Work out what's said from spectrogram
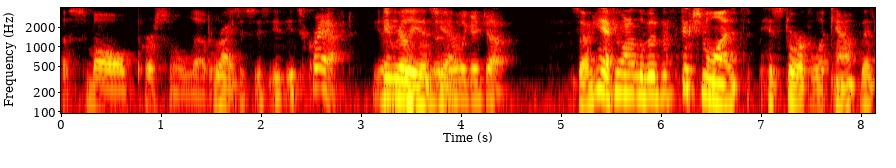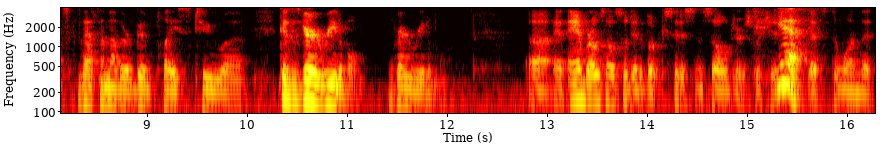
a small personal level. Right. It's, just, it, it's craft. It really does- is, does yeah. a really great job. So yeah, if you want a little bit of a fictionalized historical account, that's that's another good place to because it's very readable, very readable. Uh, and Ambrose also did a book, Citizen Soldiers, which is Yes. that's the one that,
